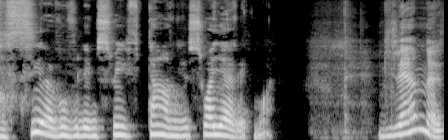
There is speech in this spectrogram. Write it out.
Puis si euh, vous voulez me suivre, tant mieux. Soyez avec moi. Guylaine,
